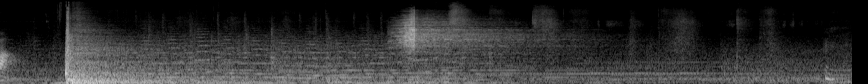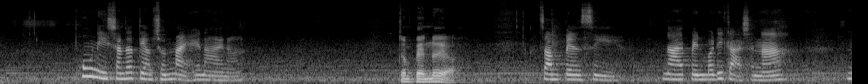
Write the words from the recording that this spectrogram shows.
ฟัง นี้ฉันจะเตรียมชุดใหม่ให้นายนะจำเป็นด้วยเหรอ จำเป็นสิ นายเป็นบอดี้การ์ดฉันนะเ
